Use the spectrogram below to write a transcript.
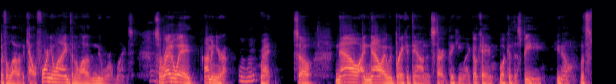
with a lot of the California wines and a lot of the New World wines. So right away, I'm in Europe, right? So now I now I would break it down and start thinking like, okay, what could this be? You know, let's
